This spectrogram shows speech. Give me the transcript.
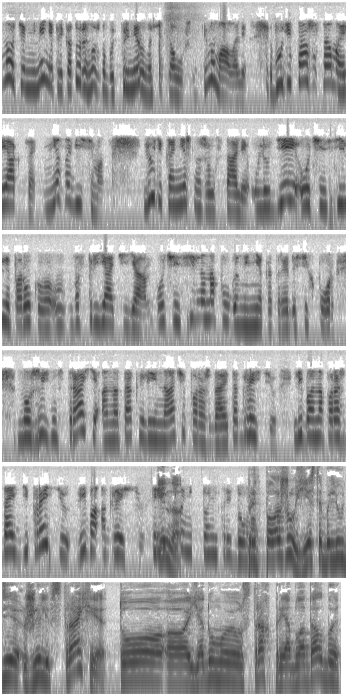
но, тем не менее, при которой нужно будет, к примеру, носить наушники, ну мало ли. Будет та же самая реакция, независимо. Люди, конечно же, устали. У людей очень сильный порог э, восприятия, очень сильно напуганы некоторые до сих пор. Но жизнь в страхе, она так или иначе порождает агрессию. Либо она порождает депрессию, либо агрессию. Третьего Инна, никто не придумал. Предположу, если бы люди жили в страхе, то, э, я думаю, страх преобладал бы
